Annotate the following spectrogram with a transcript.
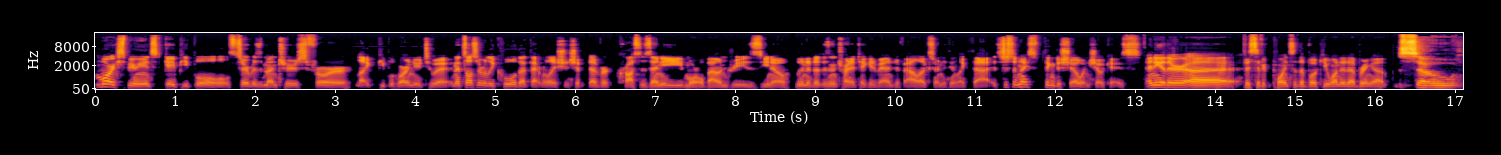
more experienced gay people serve as mentors for like people who are new to it. And it's also really cool that that relationship never crosses any moral boundaries. You know, Luna isn't trying to take advantage of Alex or anything like that. It's just a nice thing to show and showcase. Any other uh, specific points of the book you wanted to bring up? So,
